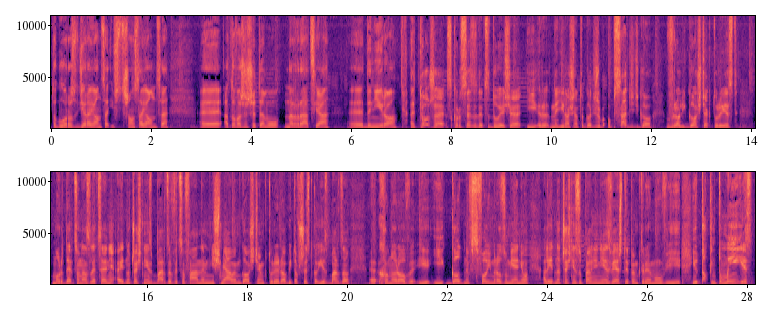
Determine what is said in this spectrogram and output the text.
to było rozdzierające i wstrząsające, e, a towarzyszy temu narracja De Niro. Ale to, że Scorsese decyduje się i R- Niro się na to godzi, żeby obsadzić go w roli gościa, który jest mordercą na zlecenie, a jednocześnie jest bardzo wycofanym, nieśmiałym gościem, który robi to wszystko i jest bardzo e, honorowy i, i godny w swoim rozumieniu, ale jednocześnie zupełnie nie jest, wiesz, typem, który mówi you talking to me, jest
